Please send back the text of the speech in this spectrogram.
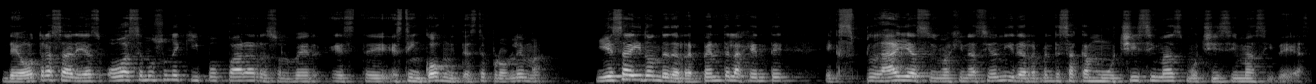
de otras áreas o hacemos un equipo para resolver este, este incógnita, este problema. Y es ahí donde de repente la gente explaya su imaginación y de repente saca muchísimas, muchísimas ideas.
